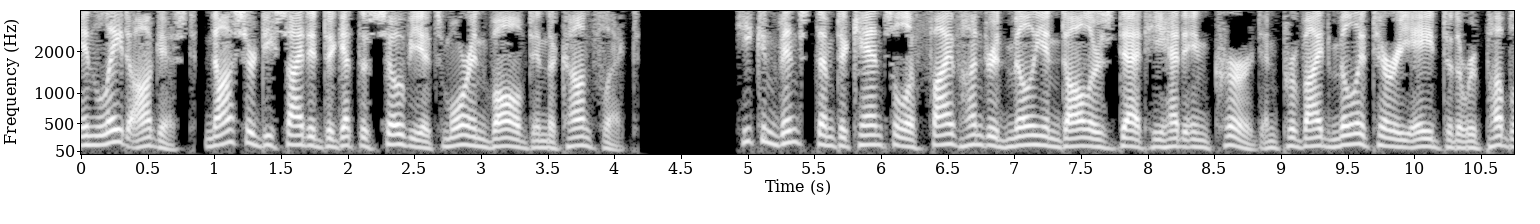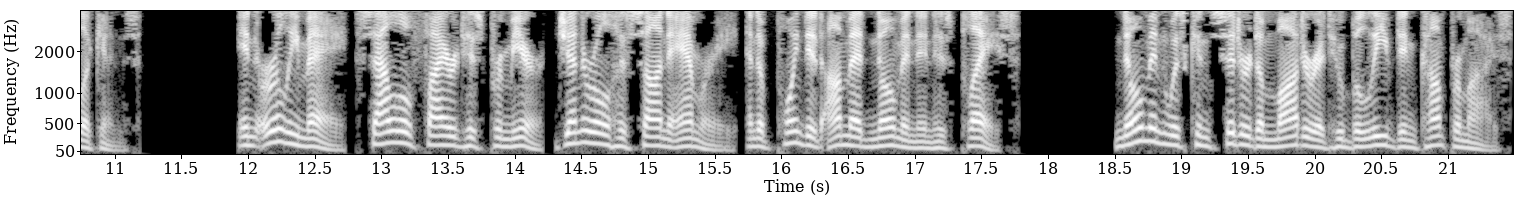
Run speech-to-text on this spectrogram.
In late August, Nasser decided to get the Soviets more involved in the conflict. He convinced them to cancel a $500 million debt he had incurred and provide military aid to the Republicans. In early May, Salal fired his premier, General Hassan Amri, and appointed Ahmed Noman in his place. Noman was considered a moderate who believed in compromise.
